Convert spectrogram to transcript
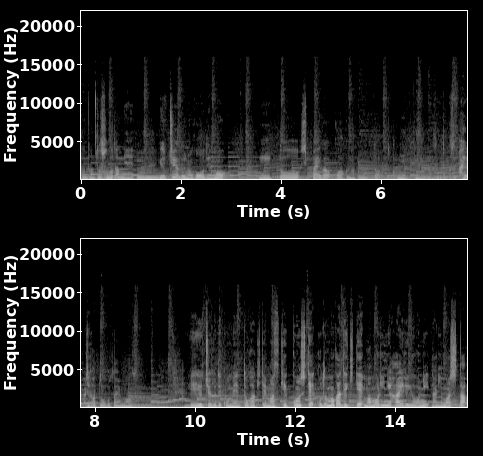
本当そうだねうん YouTube の方でも、えー、と失敗が怖くなくなったとかね丁寧に選択するはいありがとうございます、えー YouTube でコメントが来てます。結婚して子供ができて守りに入るようになりました。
